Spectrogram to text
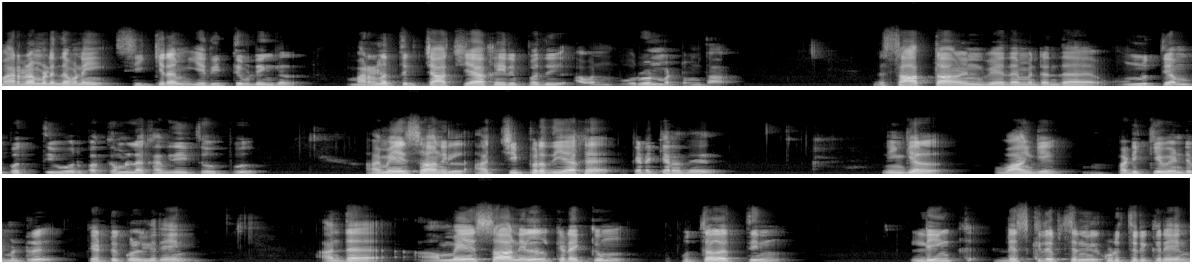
மரணமடைந்தவனை சீக்கிரம் எரித்து விடுங்கள். மரணத்துக்கு சாட்சியாக இருப்பது அவன் ஒருவன் மட்டும்தான். இந்த சாத்தானின் வேதம் என்ற இந்த முன்னூற்றி ஐம்பத்தி ஒரு பக்கமுள்ள கவிதை தொகுப்பு அமேசானில் அச்சுப்பிரதியாக கிடைக்கிறது. நீங்கள் வாங்கி படிக்க வேண்டும் என்று கேட்டுக்கொள்கிறேன். அந்த அமேசானில் கிடைக்கும் புத்தகத்தின் லிங்க் டெஸ்கிரிப்ஷனில் கொடுத்திருக்கிறேன்.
